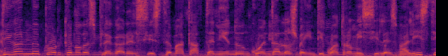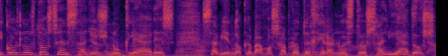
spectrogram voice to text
Díganme por qué no desplegar el sistema TAD teniendo en cuenta los 24 misiles balísticos, los dos ensayos nucleares, sabiendo que vamos a proteger a nuestros aliados.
